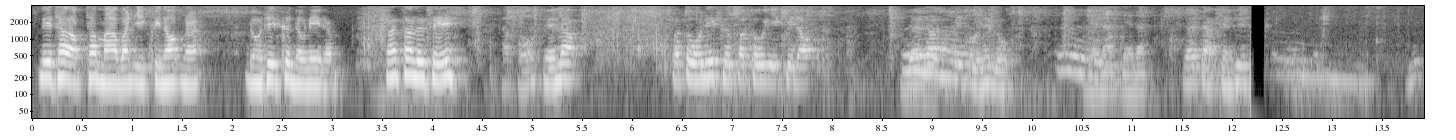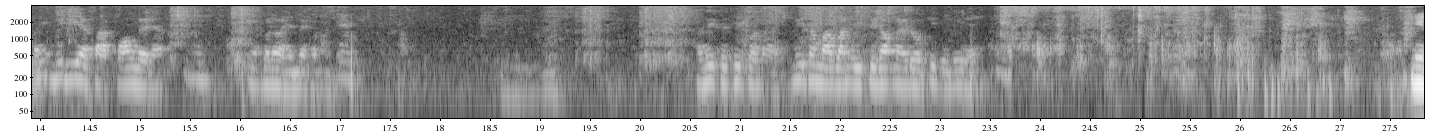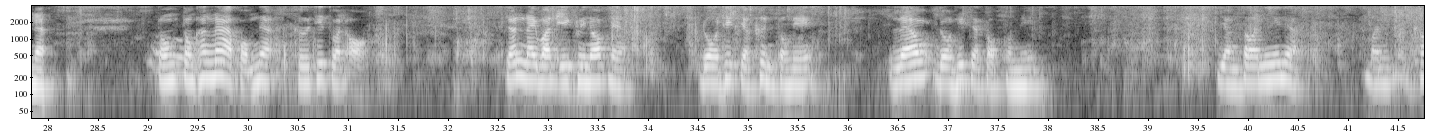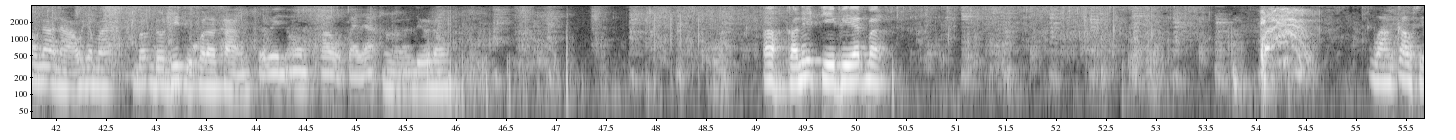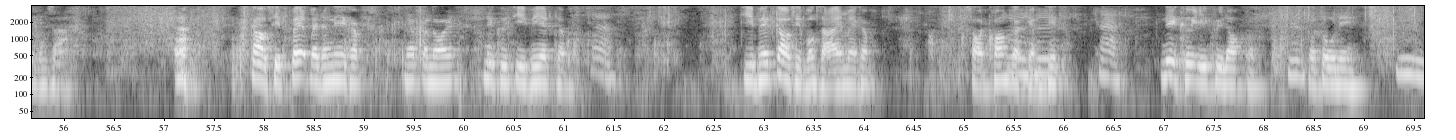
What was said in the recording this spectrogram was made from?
นี่ถ้าถ้ามาวันอีควินอกนะดวงอาทิตย์ขึ้นตรงนี้ครับนั่นท่านฤาษีครับผมเห็นแล้ว ประตูนี้คือประตูอีควินอกเดี๋ยวจะพิสูจน์ให้ดูเดี๋ยวนะเดี๋ยวนะเดี๋ยวจับเป็นที่นี่นี่วิทยาศาสตร์ฟ้องเลยนะนี่ก็ได้เห็นไหมครับอันนี้คือที่ตัวไหนนี่ถ้ามาวันอีควินอกในดวงที่อยู่นี่เลย นี่นะ ตรงตรงข้างหน้าผมเนี่ย คือทิศตะวันออกฉะนั้นในวันอีควินอกเนี่ย ดวงอาทิตย์จะขึ้นตรงนี้ แล้วดวงอาทิตย์จะตกตรงนี้ อย่างตอนนี้เนี่ย มันเข้าหน้าหนาวใช่ไหมดวงอาทิตย์อยู่คนละทางตะเวนอ้อมเข้าไปแล้วเออเดี๋ยวเราอะคราวนี้ GPS บ้าง วาง 90 องศาอะ90 เป๊ะไปทางนี้ครับนะป้าน้อย นี่คือ GPS ครับ ค่ะ GPS 90 องศาเห็นไหมครับ สอดคล้องกับเข็มทิศ ค่ะ นี่คือ Equinox ครับ อืม ประตูนี้อืม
